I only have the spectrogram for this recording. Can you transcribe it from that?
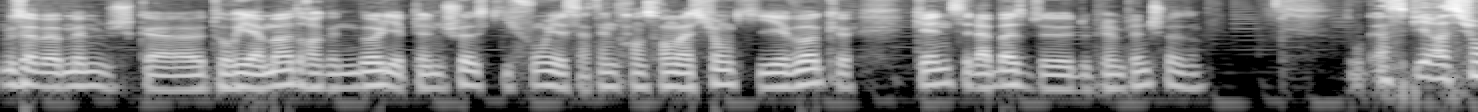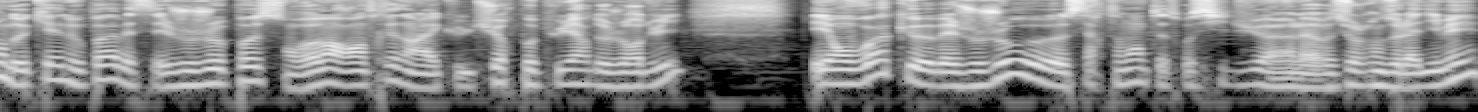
Mais ça va même jusqu'à Toriyama, Dragon Ball, il y a plein de choses qui font, il y a certaines transformations qui évoquent Ken, c'est la base de, de plein plein de choses. Donc inspiration de Ken ou pas, bah, ces Jojo Post sont vraiment rentrés dans la culture populaire d'aujourd'hui. Et on voit que bah, Jojo, euh, certainement peut-être aussi dû à la résurgence de l'animé,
